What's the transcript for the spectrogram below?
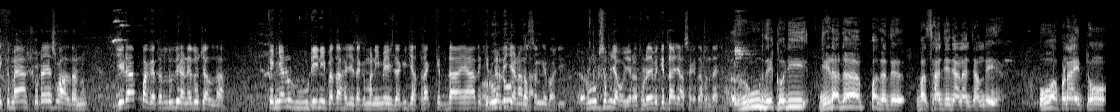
ਇੱਕ ਮੈਂ ਛੋਟਾ ਜਿਹਾ ਸਵਾਲ ਤੁਹਾਨੂੰ। ਜਿਹੜਾ ਭਗਤ ਲੁਧਿਆਣੇ ਤੋਂ ਚੱਲਦਾ ਕਈਆਂ ਨੂੰ ਰੂਟ ਹੀ ਨਹੀਂ ਪਤਾ ਹਜੇ ਤੱਕ ਮਣੀ ਮਹੇਸ਼ ਦਾ ਕਿ ਯਾਤਰਾ ਕਿੱਦਾਂ ਆ ਤੇ ਕਿੱਧਰ ਦੀ ਜਾਣਾ ਦੱਸਣਗੇ ਬਾਜੀ ਰੂਟ ਸਮਝਾਓ ਜਰਾ ਥੋੜਾ ਜਿਹਾ ਵੀ ਕਿੱਦਾਂ ਜਾ ਸਕਦਾ ਬੰਦਾ ਇੱਥੋਂ? ਰੂਟ ਦੇਖੋ ਜੀ ਜਿਹੜਾ ਤਾਂ ਭਗਤ ਬੱਸਾਂ 'ਚ ਜਾਣਾ ਚਾਹੁੰਦੇ ਆ ਉਹ ਆਪਣਾ ਇੱਥੋਂ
